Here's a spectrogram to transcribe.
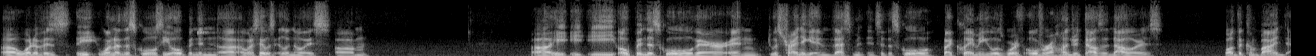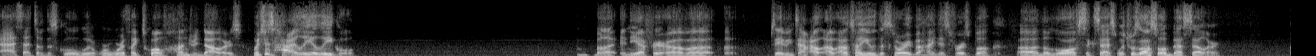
Uh, one of his he one of the schools he opened in uh, I want to say it was Illinois. Um, uh, he, he he opened a school there and was trying to get investment into the school by claiming it was worth over a hundred thousand dollars, while the combined assets of the school were, were worth like twelve hundred dollars, which is highly illegal. But in the effort of uh, uh, saving time, I'll, I'll I'll tell you the story behind his first book, uh, The Law of Success, which was also a bestseller.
